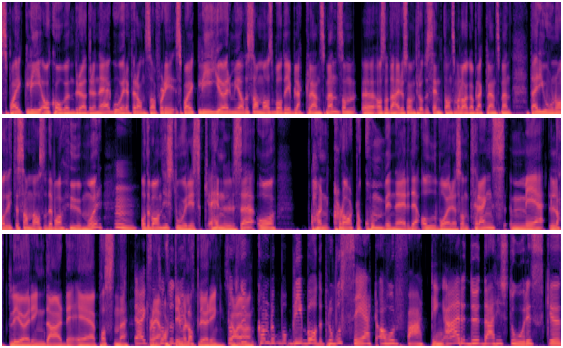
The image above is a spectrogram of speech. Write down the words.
Spike Lee og Cohen-brødrene er gode referanser, fordi Spike Lee gjør mye av det samme, også både i Black Clansman, som, eh, altså det her er jo samme produsentene som har laga Black Clansman, der gjorde noe litt det samme. altså Det var humor, og det var en historisk hendelse. og han klarte å kombinere det alvoret som trengs, med latterliggjøring der det er passende. Ja, ikke For det er artig du- med latterliggjøring. Sånn Ja, ja. du kan bli, bli både provosert av hvor fælt ting er. Du, det er historisk eh,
